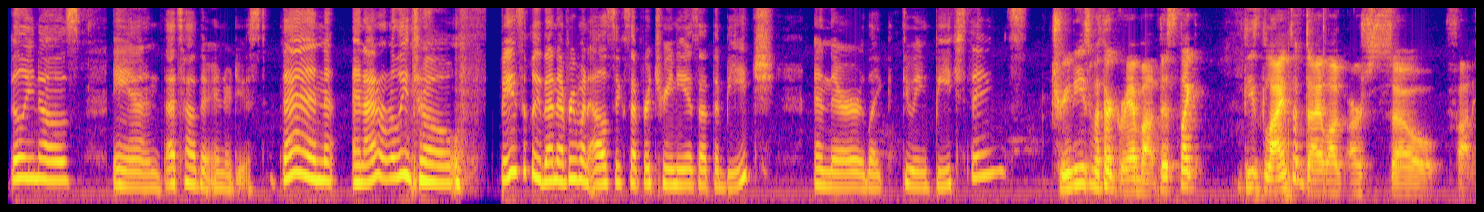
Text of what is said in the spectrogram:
Billy knows, and that's how they're introduced. Then, and I don't really know basically then everyone else except for Trini is at the beach and they're like doing beach things. Trini's with her grandma. This like these lines of dialogue are so funny.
